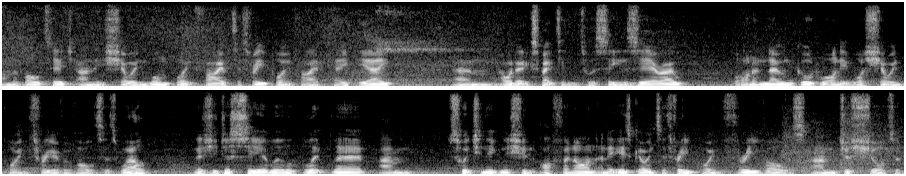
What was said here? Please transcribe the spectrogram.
on the voltage and it's showing 1.5 to 3.5 kPa. Um, I would have expected it to have seen zero, but on a known good one it was showing 0.3 of a volt as well. And as you just see a little blip there, I'm switching the ignition off and on and it is going to 3.3 volts and just short of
